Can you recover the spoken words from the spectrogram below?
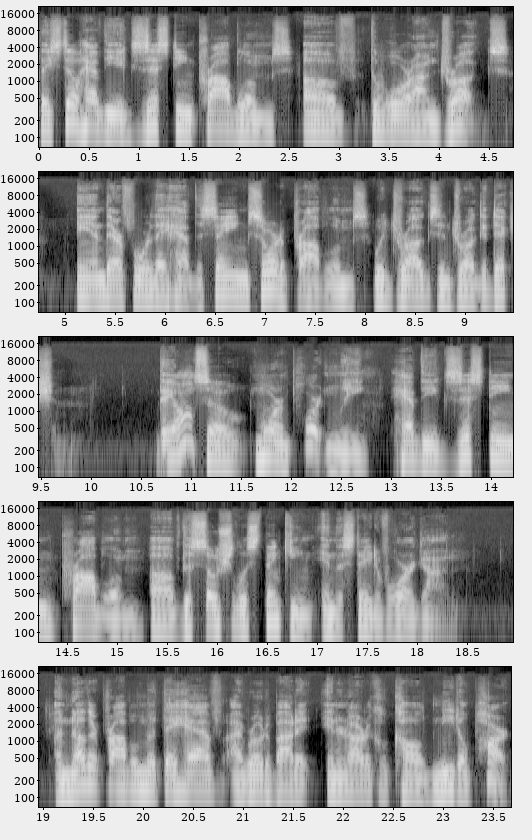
They still have the existing problems of the war on drugs. And therefore, they have the same sort of problems with drugs and drug addiction. They also, more importantly, have the existing problem of the socialist thinking in the state of Oregon. Another problem that they have, I wrote about it in an article called Needle Park.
